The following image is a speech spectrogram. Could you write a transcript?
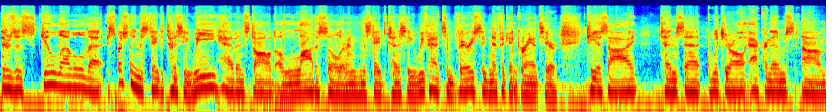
there's a skill level that, especially in the state of Tennessee, we have installed a lot of solar in the state of Tennessee. We've had some very significant grants here. TSI, TenSet, which are all acronyms. Um,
